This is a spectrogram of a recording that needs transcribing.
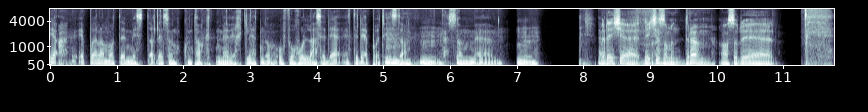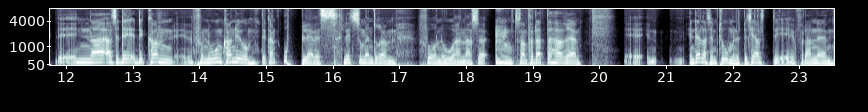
ja, på en eller annen måte mister litt sånn kontakten med virkeligheten og, og forholder seg det, til det på et vis, da. Mm. Mm, som uh, mm. Men det er, ikke, det er, ikke, som en drøm? Altså, du er Nei, altså det, det, kan For noen kan det jo Det kan oppleves litt som en drøm for noen. Altså, for dette her Eh, en del av symptomene, spesielt for denne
